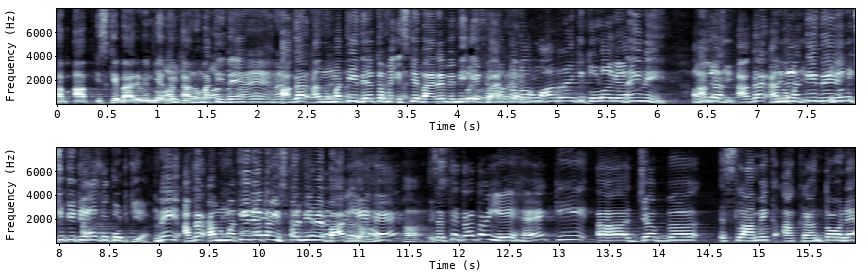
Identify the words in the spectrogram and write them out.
अब आप इसके बारे में भी तो अगर अनुमति तो रहे हैं दें अगर तरह से। अनुमति दें तो मैं इसके बारे में भी तो एक बात आप करूँ। मान रहे हैं कि तोड़ा गया? नहीं नहीं। अगर अगर अनुमति दें इन्होंने चूँकि इतिहास को कोट किया। नहीं अगर अनुमति दे तो इस पर भी मैं बात कर। लूँ है हाँ, सत्यता तो ये है कि जब इस्लामिक आक्रांताओं ने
